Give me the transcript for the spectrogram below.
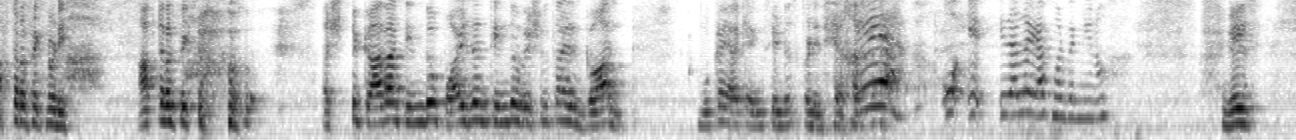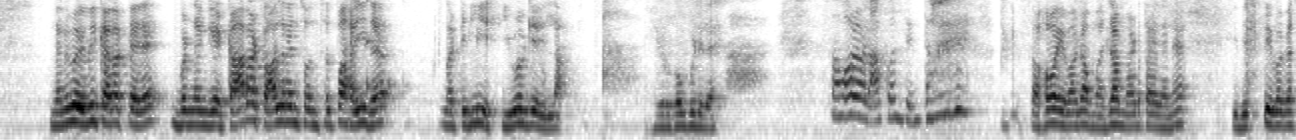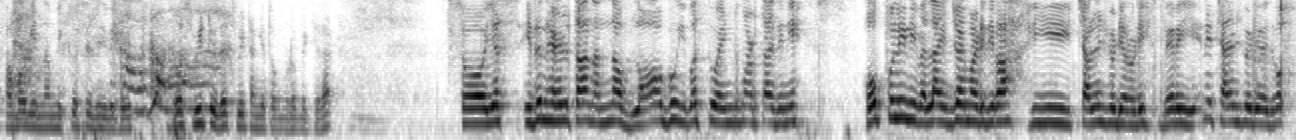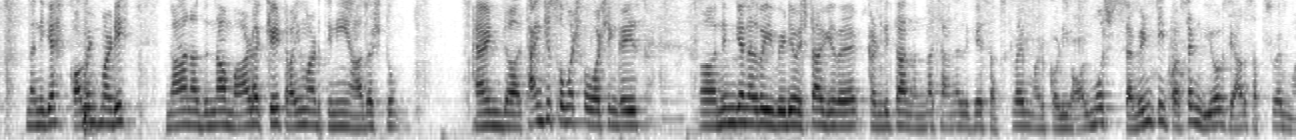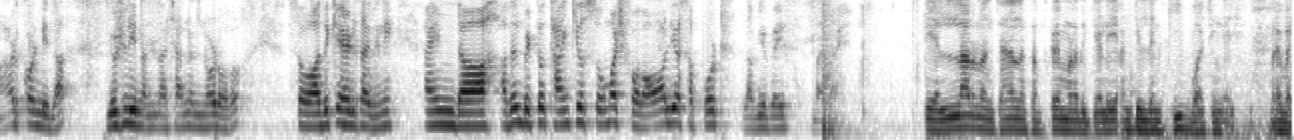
ಆಫ್ಟರ್ ಎಫೆಕ್ಟ್ ನೋಡಿ. ಆಫ್ಟರ್ ಎಫೆಕ್ಟ್ ಅಷ್ಟು ಖಾರ ತಿಂದು ಪಾಯ್ಸನ್ ತಿಂದು ವಿಶ್ರುತ ಇಸ್ ಗಾನ್ ಮುಖ ಯಾಕೆ ಹೆಂಗ್ ಸಿಂಡಿಸ್ಕೊಂಡಿದ್ಯಾ? ಇದೆಲ್ಲ ಯಾಕೆ ಮಾಡ್ಬೇಕು ನೀನು? ಗೈಸ್ ನನಗೂ ಹೆವಿ ಖಾರ ಆಗ್ತಾ ಇದೆ ಬಟ್ ನನಗೆ ಖಾರ ಟಾಲರೆನ್ಸ್ ಒಂದು ಸ್ವಲ್ಪ ಹೈ ಇದೆ ಬಟ್ ಇಲ್ಲಿ ಇವ್ರಿಗೆ ಇಲ್ಲ. ಇವ್ರಿಗೆ ಹೋಗ್ಬಿಟ್ಟಿದೆ. ಸಹೋಲೋಡ್ ಹಾಕೊಂಡು ತಿಂತಾವೆ ಸಹೋ ಇವಾಗ ಮಜಾ ಮಾಡ್ತಾ ಇದ್ದಾನೆ. ಇದಿಷ್ಟು ಇವಾಗ ಸಹೋಗಿನ್ನ ಮಿಕ್ಕಿಸಿದ್ದೀವಿ ಸ್ವೀಟ್ ಇದೆ ಸ್ವೀಟ್ ಹಂಗೆ ತೊಗೊಂಡ್ಬಿಡು ಬೇಕಿದ್ರೆ. ಸೊ ಎಸ್ ಇದನ್ನ ಹೇಳ್ತಾ ನನ್ನ ವ್ಲಾಗು ಇವತ್ತು ಎಂಡ್ ಮಾಡ್ತಾ ಇದ್ದೀನಿ. ಹೋಪ್ಫುಲಿ ನೀವೆಲ್ಲ ಎಂಜಾಯ್ ಮಾಡಿದ್ದೀರಾ ಈ ಚಾಲೆಂಜ್ ವಿಡಿಯೋ ನೋಡಿ. ಬೇರೆ ಏನೇ ಚಾಲೆಂಜ್ ವಿಡಿಯೋ ಇದ್ವೋ ನನಗೆ ಕಾಮೆಂಟ್ ಮಾಡಿ. ನಾನು ಅದನ್ನು ಮಾಡೋಕ್ಕೆ ಟ್ರೈ ಮಾಡ್ತೀನಿ ಆದಷ್ಟು. And thank you so much for watching guys ನಿಮ್ಗೇನಾದರೂ ಈ ವಿಡಿಯೋ ಇಷ್ಟ ಆಗಿದೆ ಖಂಡಿತ ನನ್ನ ಚಾನಲ್ಗೆ ಸಬ್ಸ್ಕ್ರೈಬ್ ಮಾಡ್ಕೊಳ್ಳಿ. ಆಲ್ಮೋಸ್ಟ್ ಸೆವೆಂಟಿ ಪರ್ಸೆಂಟ್ ವ್ಯೂವರ್ಸ್ ಯಾರು ಸಬ್ಸ್ಕ್ರೈಬ್ ಮಾಡ್ಕೊಂಡಿಲ್ಲ. ಯೂಶ್ವಲಿ ನನ್ನ ಚಾನಲ್ ನೋಡೋರು. ಸೊ ಅದಕ್ಕೆ ಹೇಳ್ತಾ ಇದ್ದೀನಿ. ಆ್ಯಂಡ್ ಅದನ್ನು ಬಿಟ್ಟು thank you so much for all your support love you guys bye bye ಎಲ್ಲರೂ ನನ್ನ ಚಾನಲ್ನ ಸಬ್ಸ್ಕ್ರೈಬ್ ಮಾಡೋದಕ್ಕೆ ಹೇಳಿ. Until then keep watching guys bye bye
